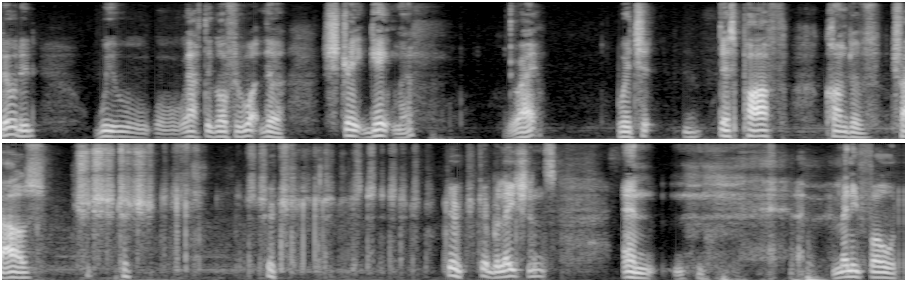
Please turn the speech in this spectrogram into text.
builded, we, we have to go through what the straight gate, man, right? Which this path comes of trials, tribulations, and manifold,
